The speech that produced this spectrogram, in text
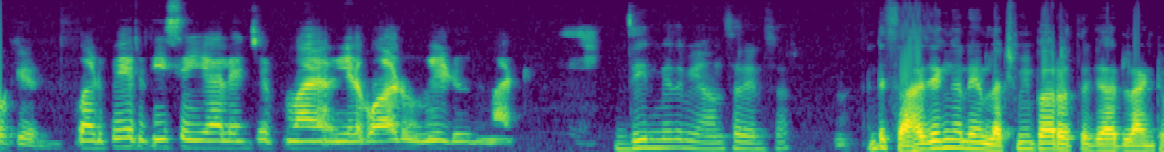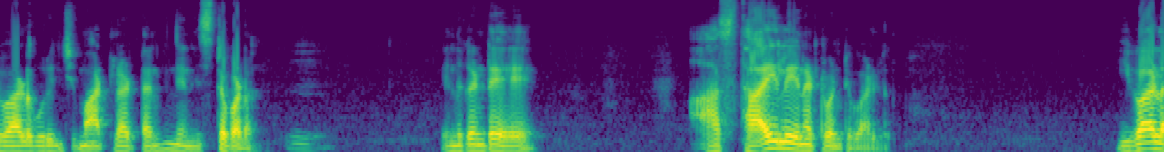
ఓకే అండి. వాడి పేరు తీసేయాలని చెప్పి మా వీళ్ళ వాడు వీడు మాట. దీని మీద మీ ఆన్సర్ ఏంటి సార్? అంటే సహజంగా నేను లక్ష్మీ పార్వతి గారి లాంటి వాళ్ళ గురించి మాట్లాడటానికి నేను ఇష్టపడను. ఎందుకంటే ఆ స్థాయి లేనటువంటి వాళ్ళు. ఇవాళ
